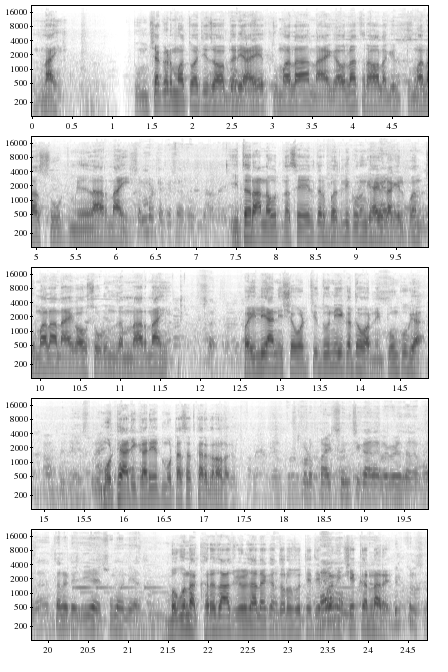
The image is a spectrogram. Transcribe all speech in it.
नाही. तुमच्याकडे महत्त्वाची जबाबदारी आहे. तुम्हाला नायगावलाच राहावं लागेल. तुम्हाला सूट मिळणार नाही. इथं राहणं होत नसेल तर बदली करून घ्यावी लागेल पण तुम्हाला नायगाव सोडून जमणार नाही. पहिली आणि शेवटची दोन्ही एकत्र वॉर्निंग कुंकू घ्या. मोठे अधिकारी आहेत मोठा सत्कार करावा लागेल. थोडं फाईट सिनची करायला वेळ झाला मला. तलाट्याची आहे सुनावणी आज. बघू ना खरंच आज वेळ झालाय का? दररोज होते ते आम्ही चेक करणार आहे. बिलकुल सर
